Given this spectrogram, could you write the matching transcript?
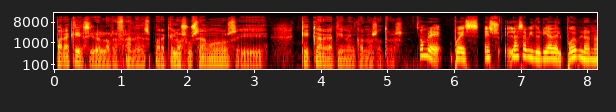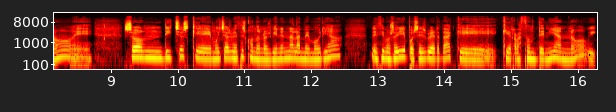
¿Para qué sirven los refranes? ¿Para qué los usamos y qué carga tienen con nosotros? Hombre, pues es la sabiduría del pueblo, ¿no? Eh, son dichos que muchas veces cuando nos vienen a la memoria decimos, oye, pues es verdad que, que razón tenían, ¿no? Y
